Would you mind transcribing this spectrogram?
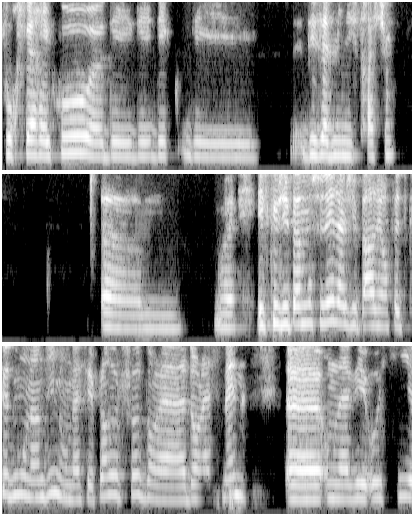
pour faire écho euh, des, administrations. Euh, ouais. Et ce que j'ai pas mentionné, là, j'ai parlé en fait que de mon lundi, mais on a fait plein d'autres choses dans la, dans la semaine. Euh, on avait aussi,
